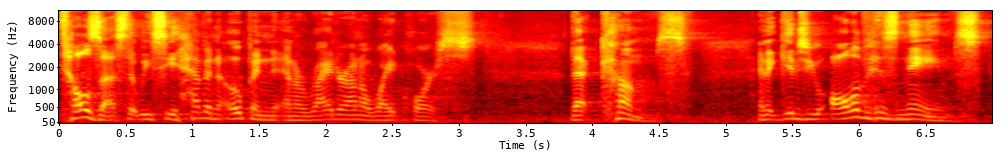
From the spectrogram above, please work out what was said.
tells us that we see heaven opened and a rider on a white horse that comes. And it gives you all of his names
